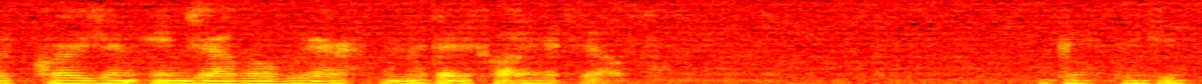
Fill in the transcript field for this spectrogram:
recursion in Java where a method is calling itself. Okay thank you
